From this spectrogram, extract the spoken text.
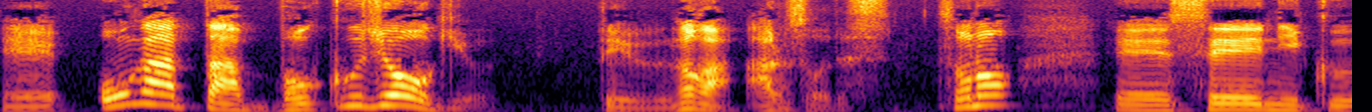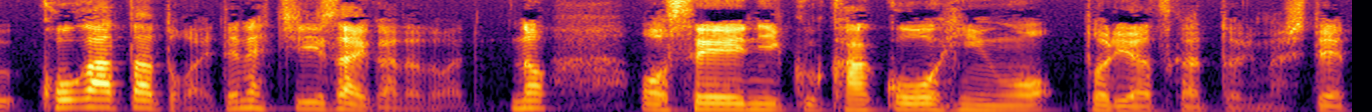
えー、尾形牧場牛っていうのがあるそうです。その、えー精肉、小型とか言ってね、小さい方とかのお精肉加工品を取り扱っておりまして、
